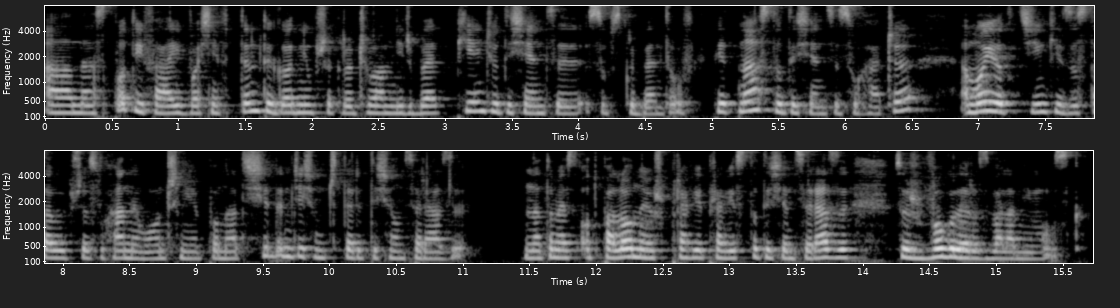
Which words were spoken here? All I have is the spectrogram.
A na Spotify właśnie w tym tygodniu przekroczyłam liczbę 5000 subskrybentów, 15 tysięcy słuchaczy, a moje odcinki zostały przesłuchane łącznie ponad 74 tysiące razy. Natomiast odpalone już prawie prawie 100 tysięcy razy, co już w ogóle rozwala mi mózg.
